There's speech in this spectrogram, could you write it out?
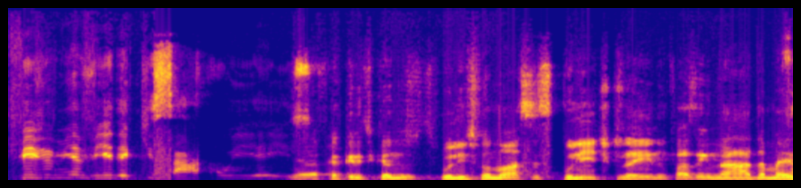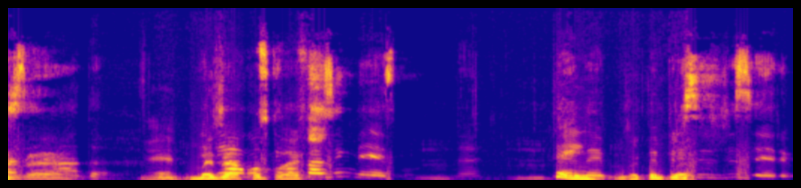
vive a minha vida, e que saco, e é isso. E ela né? fica criticando os políticos. Nossa, esses políticos aí não fazem nada, mas não é. Nada. é. Mas e é complexo. que não fazem mesmo. Né? Tem. Eu, Mas é eu complexo. preciso dizer,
